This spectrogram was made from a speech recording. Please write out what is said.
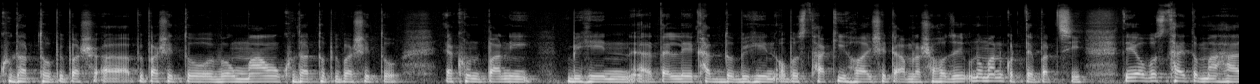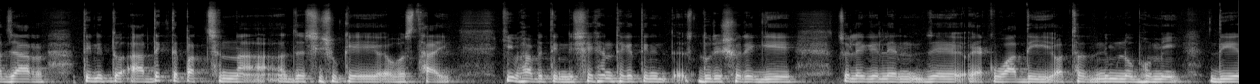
ক্ষুধার্ত পিপাসা পিপাসিত এবং মাও ক্ষুধার্ত পিপাসিত। এখন পানিবিহীন আহ, তাহলে খাদ্যবিহীন অবস্থা কি হয় সেটা আমরা সহজেই অনুমান করতে পারছি। তো এই অবস্থায় তো মা হাজার তিনি তো আর দেখতে পাচ্ছেন না যে শিশুকে এই অবস্থায়। কীভাবে তিনি, সেখান থেকে তিনি দূরে সরে গিয়ে চলে গেলেন যে এক ওয়াদি অর্থাৎ নিম্নভূমি দিয়ে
